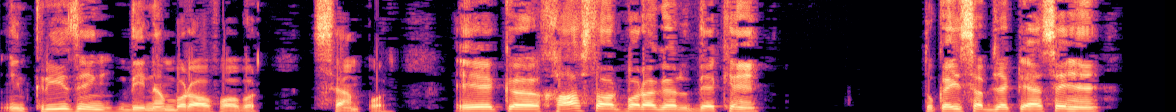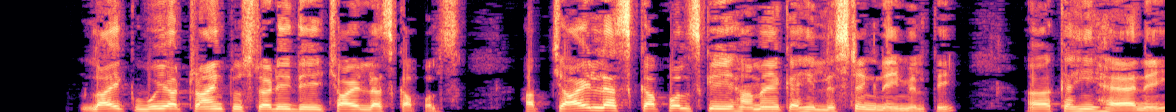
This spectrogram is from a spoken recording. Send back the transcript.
increasing the number of our sample ایک خاص طور پر اگر دیکھیں تو کئی سبجیکٹ ایسے ہیں like we are trying to study the childless couples اب چائلڈ لیس کپلس کی ہمیں کہیں لسٹنگ نہیں ملتی کہیں ہے نہیں۔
